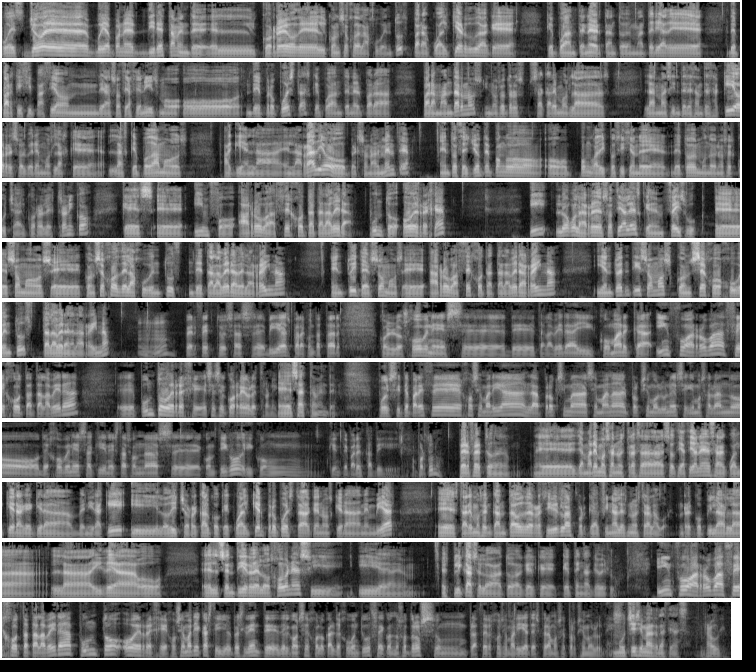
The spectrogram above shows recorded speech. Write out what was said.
Pues yo eh, voy a poner directamente el correo del Consejo de la Juventud para cualquier duda que, que puedan tener, tanto en materia de, de, participación, de asociacionismo o de propuestas que puedan tener para, para mandarnos y nosotros sacaremos las, las más interesantes aquí o resolveremos las que, las que podamos aquí en la, en la radio o personalmente. Entonces yo te pongo o pongo a disposición de, todo el mundo que nos escucha el correo electrónico que es eh, info arroba cjtalavera.org y luego las redes sociales que en Facebook eh, somos eh, Consejo de la Juventud de Talavera de la Reina, en Twitter somos eh, arroba cjtalavera reina y en Twenty somos Consejo Juventud Talavera de la Reina. Perfecto, esas eh, vías para contactar con los jóvenes eh, de Talavera y comarca. Info arroba cjtalavera eh, punto .org, ese es el correo electrónico. Exactamente. Pues si te parece, José María, la próxima semana, el próximo lunes, seguimos hablando de jóvenes aquí en estas ondas eh, contigo y con quien te parezca a ti oportuno. Perfecto. Eh, llamaremos a nuestras asociaciones, a cualquiera que quiera venir aquí y lo dicho, recalco que cualquier propuesta que nos quieran enviar, eh, estaremos encantados de recibirlas porque al final es nuestra labor, recopilar la, la idea o el sentir de los jóvenes y, y eh, explicárselo a todo aquel que, que, tenga que verlo. Info arroba cjtalavera.org. José María Castillo, el presidente del Consejo Local de Juventud, con nosotros. Un placer, José María. Te esperamos el próximo lunes. Muchísimas gracias, Raúl.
